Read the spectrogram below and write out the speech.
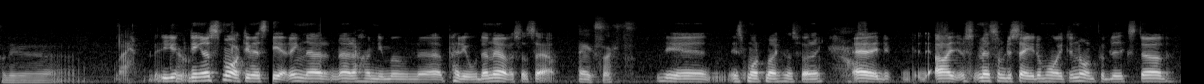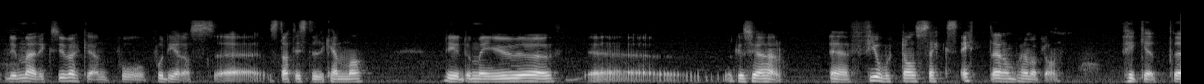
Så det, nej, det är kul. Det är en smart investering när, när honeymoon-perioden är över så att säga. Exakt. Det är, det är smart marknadsföring. Eh, ja, men som du säger, de har ju ett enormt publikstöd. Det märks ju verkligen på, på deras eh, statistik hemma. Det, de är ju eh, eh vi ska se här. Eh, 14-6-1 är de på hemmaplan. Vilket eh,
